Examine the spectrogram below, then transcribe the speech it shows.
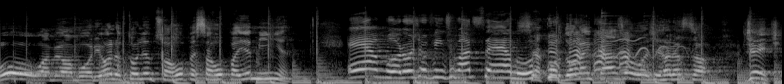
Boa, meu amor. E olha, eu tô olhando sua roupa, essa roupa aí é minha. É, amor, hoje eu vim de Marcelo. Você acordou lá em casa hoje, olha só. Gente,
